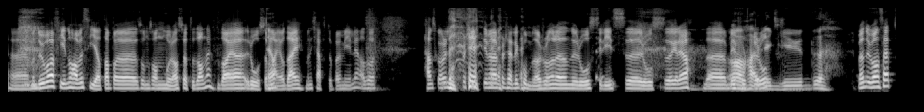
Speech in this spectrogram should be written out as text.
Eh, men du var fin å ha ved sida av som sånn mora støtte, Daniel. Da jeg roser Ja. meg og deg, men kjefter på Emilie. Altså, han skal være litt forsiktig med forskjellige kombinasjoner, den ros-ris-ros-greia. Det blir fort rot. herregud. Men uansett,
